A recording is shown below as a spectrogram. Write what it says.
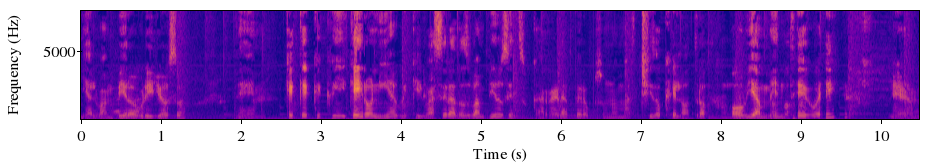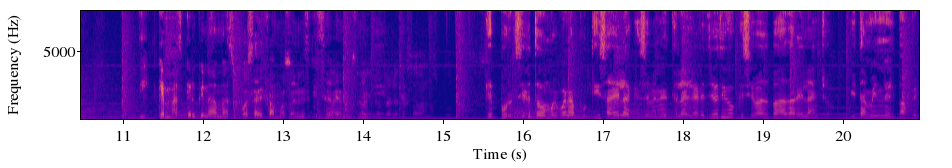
y al vampiro brilloso. Eh, qué, qué, qué, qué- qué ironía, güey, que iba a ser a dos vampiros en su carrera, pero pues uno más chido que el otro, obviamente, güey. Eh, y que más, creo que nada más, o sea, de famosones que sabemos, ¿no? Que por cierto, muy buena putiza, eh, la que se ve en el trailer. Yo digo que sí va, va a dar el ancho. Y también el papel.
